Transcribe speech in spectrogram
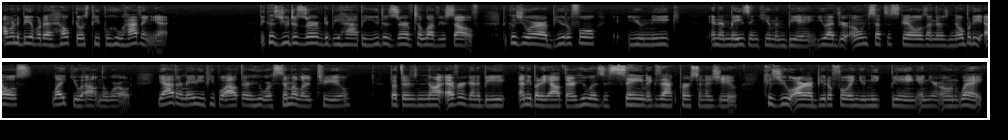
I want to be able to help those people who haven't yet. Because you deserve to be happy. You deserve to love yourself. Because you are a beautiful, unique, and amazing human being. You have your own sets of skills, and there's nobody else like you out in the world. Yeah, there may be people out there who are similar to you, but there's not ever going to be anybody out there who is the same exact person as you because you are a beautiful and unique being in your own way.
